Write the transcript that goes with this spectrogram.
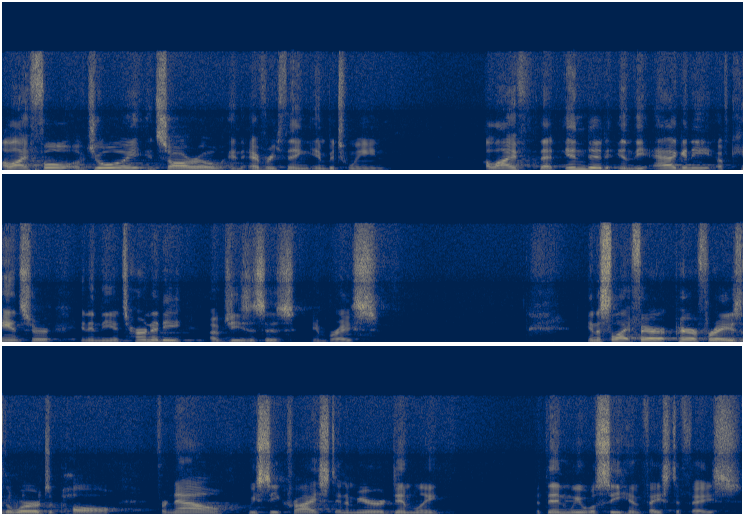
A life full of joy and sorrow and everything in between. A life that ended in the agony of cancer and in the eternity of Jesus' embrace. In a slight paraphrase of the words of Paul, for now we see Christ in a mirror dimly, but then we will see him face to face.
